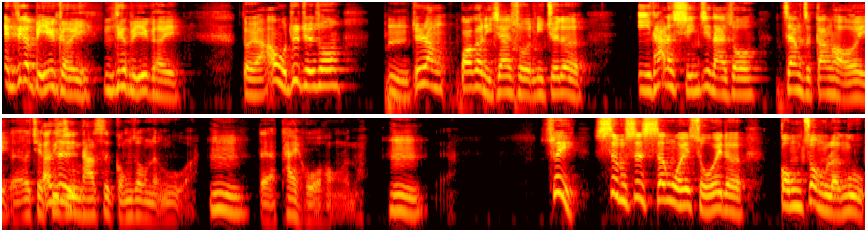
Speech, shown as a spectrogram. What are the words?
哎，你这个比喻可以，你这个比喻可以。对啊，我就觉得说，嗯，就像瓜哥你现在说，你觉得以他的行径来说，这样子刚好而已。而且毕竟他是公众人物啊，嗯，对啊，太火红了嘛，嗯。所以，是不是身为所谓的公众人物，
